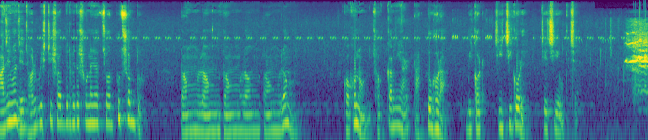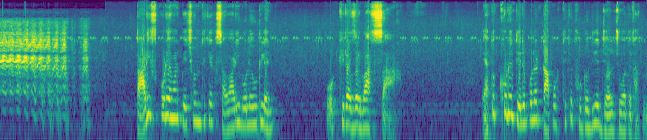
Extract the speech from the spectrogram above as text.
মাঝে মাঝে ঝড় বৃষ্টির শব্দের ভেতর শোনা যাচ্ছে অদ্ভুত শব্দ। টং লং টং লং টং লং। কখনো ছক্কা মিয়ার টাট্টু ঘোড়া বিকট চিচি করে চেঁচিয়ে উঠছে। তারিফ করে আমার পেছন থেকে এক সাওয়ারি বলে উঠলেন, পক্ষীরাজের বাচ্চা। এতক্ষণে তেরেপলের টাপড় থেকে ফুটো দিয়ে জল চোয়াতে থাকল।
